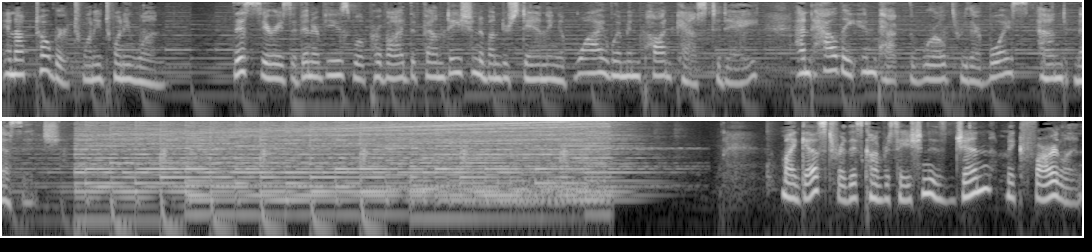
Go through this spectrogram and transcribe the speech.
in October 2021. This series of interviews will provide the foundation of understanding of why women podcast today and how they impact the world through their voice and message. My guest for this conversation is Jen McFarland.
